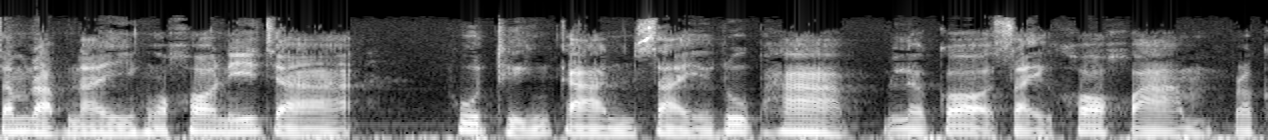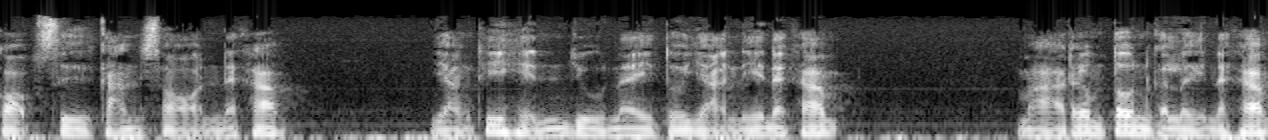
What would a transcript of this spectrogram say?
สำหรับในหัวข้อนี้จะพูดถึงการใส่รูปภาพ แล้วก็ใส่ข้อความประกอบสื่อการสอนนะครับ อย่างที่เห็นอยู่ในตัวอย่างนี้นะครับ มาเริ่มต้นกันเลยนะครับ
